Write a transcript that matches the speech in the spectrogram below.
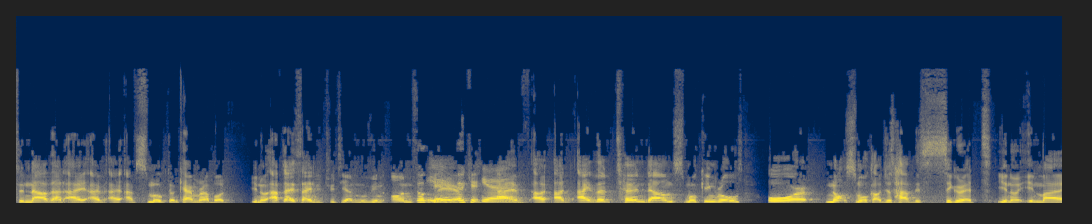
to now that I, I've, I've smoked on camera, but you know, after I signed the treaty and moving on from Okay, there, okay. Yeah. I've, I, I'd either turn down smoking roles or not smoke. I'll just have this cigarette, you know, in my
